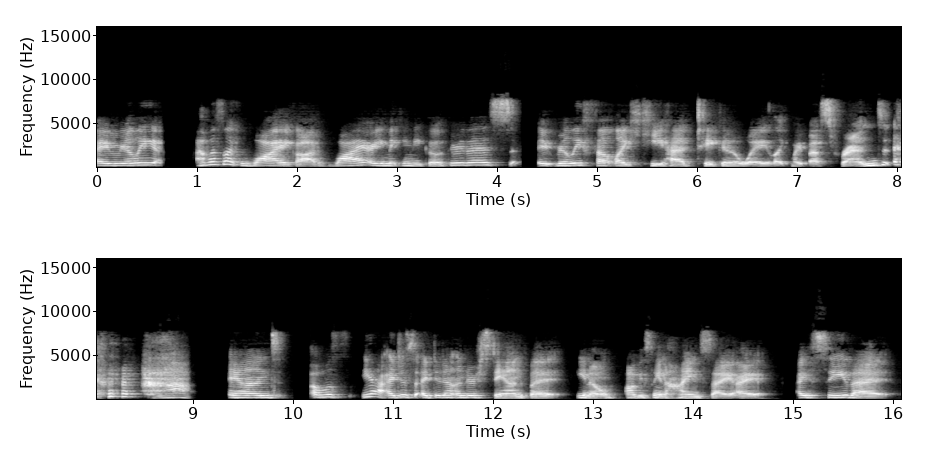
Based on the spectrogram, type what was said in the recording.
I really I was like, why, God? Why are you making me go through this? It really felt like he had taken away like my best friend. yeah. And I was, yeah, I just, I didn't understand. But, you know, obviously in hindsight, I, I see that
